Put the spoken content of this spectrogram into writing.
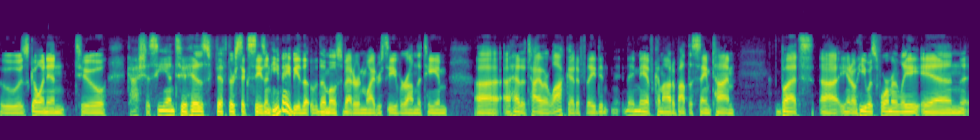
who is going into, gosh, is he into his fifth or sixth season? He may be the, the most veteran wide receiver on the team uh, ahead of Tyler Lockett. If they didn't, they may have come out about the same time. But uh, you know, he was formerly in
